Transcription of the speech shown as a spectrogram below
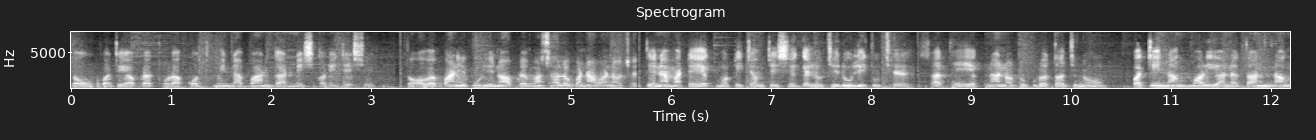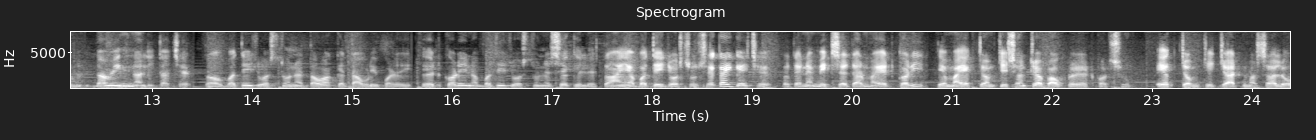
તો ઉપરથી આપણે થોડા કોથમીરના પાન ગાર્નિશ કરી દઈશું. તો હવે પાણીપુરીનો આપણે મસાલો બનાવવાનો છે. તેના માટે એક મોટી ચમચી શેકેલું જીરું લીધું છે. સાથે એક નાનો ટુકડો તજનો, પચી નંગ મરી અને ત્રણ નંગ લવિંગના લીધા છે. તો બધી જ વસ્તુને તવા કે તાવડી પર એડ કરીને બધી જ વસ્તુને શેકી લે. તો અહીંયા બધી જ વસ્તુ શેકાઈ ગઈ છે. તો તેને મિક્સર જારમાં એડ કરી, તેમાં એક ચમચી સંચા પાવડર એડ કરશું. એક ચમચી ચાટ મસાલો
